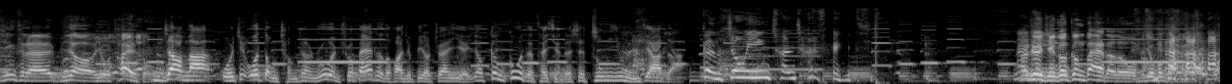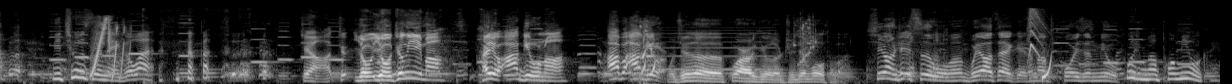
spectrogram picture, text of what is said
听起来比较有态度，你知道吗？我就我懂程程。如果你说 better 的话，就比较专业；要更 good 才显得是中英文夹杂，更中英穿插在一起。那这几个更 bad 的，我们就不考虑了。你 choose 哪个 one？这样啊，这有有争议吗？还有 argue 吗？阿不 argue？我觉得不 argue 了，直接 vote 吧。希望这次我们不要再给他们 poison milk。为什么要 po milk 呀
